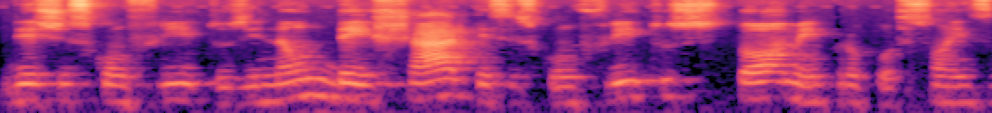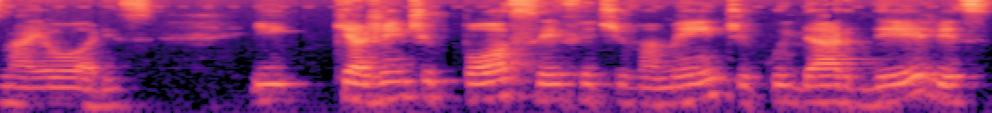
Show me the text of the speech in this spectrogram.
destes conflitos e não deixar que esses conflitos tomem proporções maiores e que a gente possa efetivamente cuidar deles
